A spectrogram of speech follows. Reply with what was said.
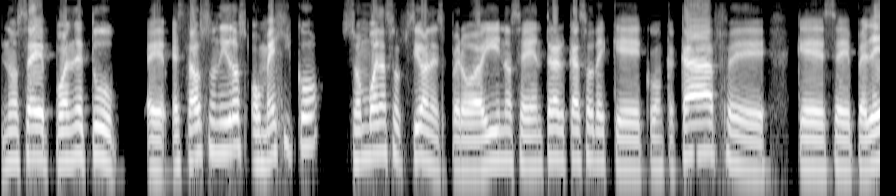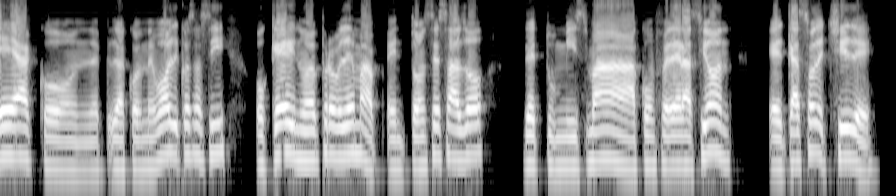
no sé, ponle tú, eh, Estados Unidos o México son buenas opciones, pero ahí no sé, entra el caso de que con CACAF, eh, que se pelea con la Conmebol y cosas así, ok, no hay problema, entonces hazlo de tu misma confederación. El caso de Chile,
